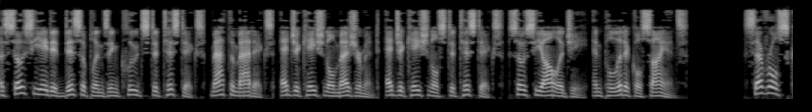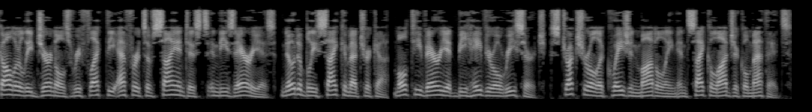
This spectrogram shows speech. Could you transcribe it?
Associated disciplines include statistics, mathematics, educational measurement, educational statistics, sociology, and political science. Several scholarly journals reflect the efforts of scientists in these areas, notably Psychometrika, Multivariate Behavioral Research, Structural Equation Modeling and Psychological Methods.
